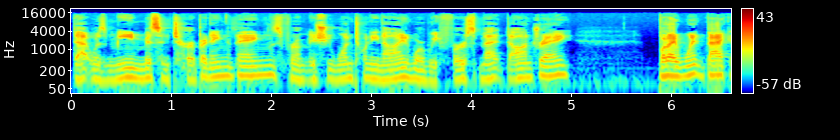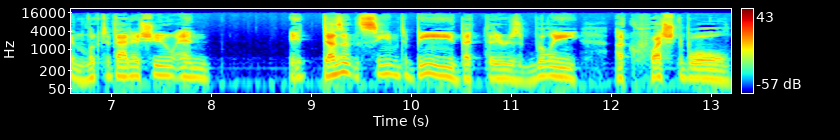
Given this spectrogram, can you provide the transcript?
that was me misinterpreting things from issue 129 where we first met Andre. But I went back and looked at that issue, and it doesn't seem to be that there's really a questionable.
